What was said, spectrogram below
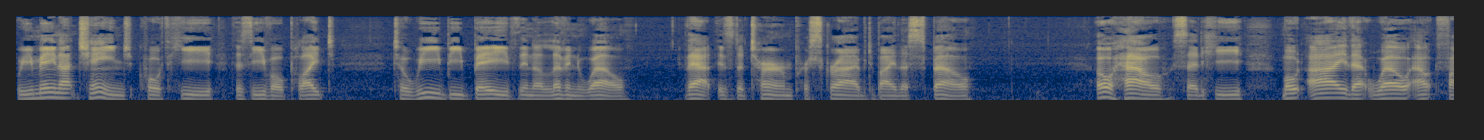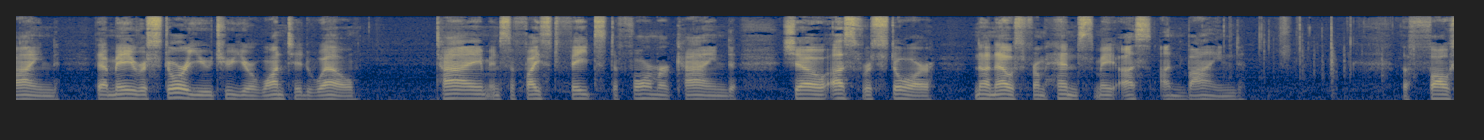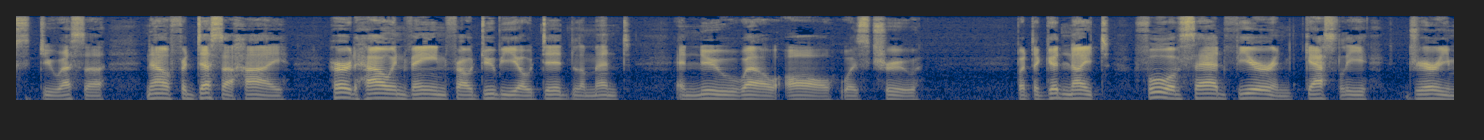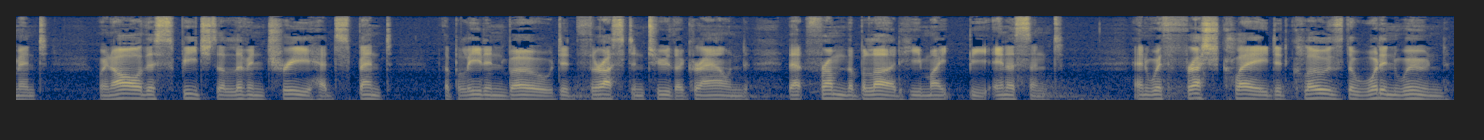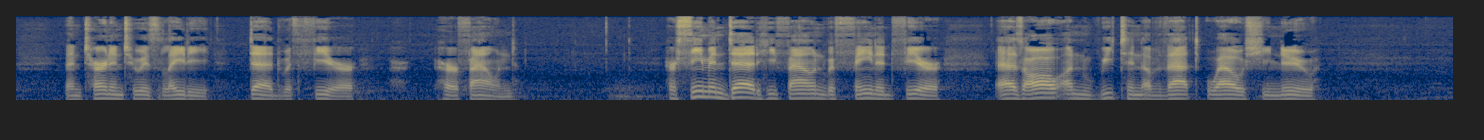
We may not change, quoth he, this evil plight, till we be bathed in a living well. That is the term prescribed by the spell. Oh, how, said he, mote I that well outfind, that may restore you to your wonted well time and sufficed fates to former kind shall us restore, none else from hence may us unbind. The false Duessa, now Fidessa high, heard how in vain Fradubio did lament, and knew well all was true. But the good knight, full of sad fear and ghastly dreariment, when all this speech the living tree had spent, the bleeding bow did thrust into the ground, that from the blood he might be innocent, and with fresh clay did close the wooden wound, then turn into his lady, dead with fear, her found. Her seaman dead he found with feigned fear, as all unweeten of that well she knew,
